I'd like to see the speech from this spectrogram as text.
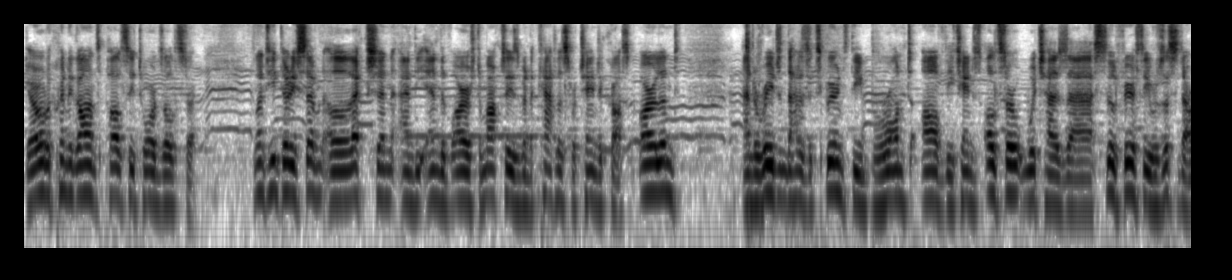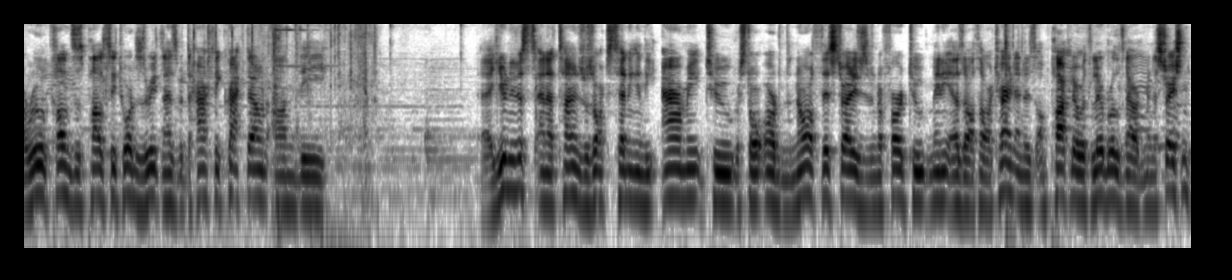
Gerald Quinnigan's policy towards Ulster. The 1937 election and the end of Irish democracy has been a catalyst for change across Ireland and a region that has experienced the brunt of the changes. Ulster, which has uh, still fiercely resisted our rule, Collins' policy towards the region has been to harshly crack down on the uh, Unionists and at times resort to sending in the army to restore order in the north. This strategy has been referred to many as authoritarian and is unpopular with liberals in our administration.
